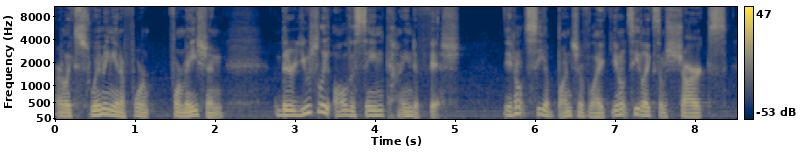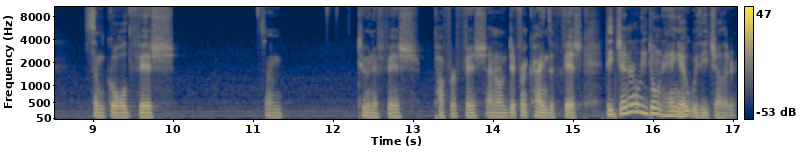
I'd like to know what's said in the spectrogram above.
are like swimming in a form, formation they're usually all the same kind of fish. You don't see a bunch of like you don't see like some sharks some goldfish some tuna fish puffer fish i don't know different kinds of fish. They generally don't hang out with each other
